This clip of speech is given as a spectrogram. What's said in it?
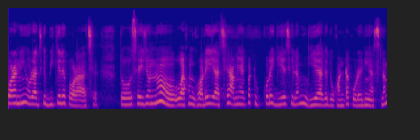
পড়া নেই, ওর আজকে বিকেলে পড়া আছে। তো সেই জন্য ও এখন ঘরেই আছে। আমি একবার টুক করে গিয়েছিলাম, গিয়ে আগে দোকানটা করে নিয়ে আসলাম।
